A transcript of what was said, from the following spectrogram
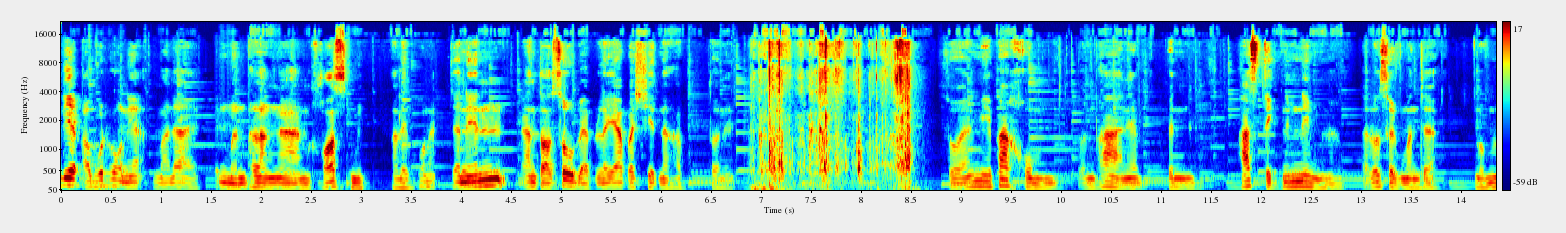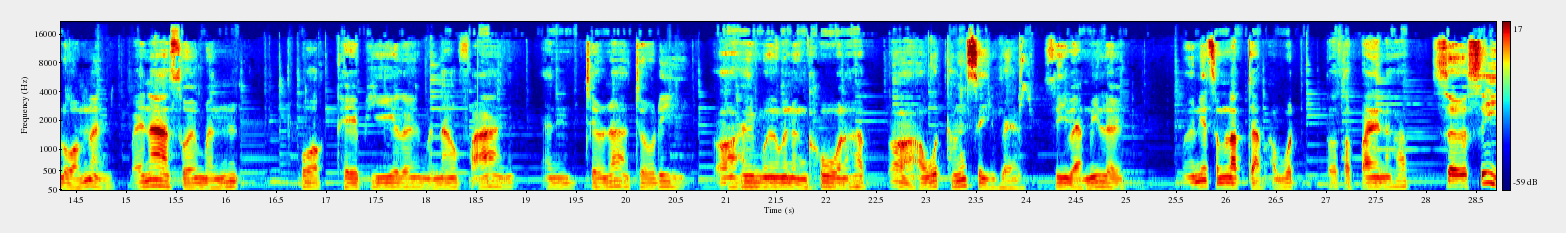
เรียกอาวุธพวกนี้มาได้ เป็นเหมือนพลังงานคอสมิกอะไรพวกนี้จะเน้นการต่อสู้แบบระยะประชิดนะครับ ตัวนี้ สวยมีผ้าคลุมส่วนผ้าเนี่ยเป็น พลาสติกนิ่มๆนะครับแต่รู้สึกมันจะหลวมๆหน่อยใบหน้าสวยเหมือนพวกเทพีเลยเหมือนนางฟ้าแอนเจลนาโจลี่ก็ให้มือมาหนึ่งคู่นะครับ ก็อาวุธทั้ง 4 แบบ 4 แบบนี้เลย มือนี้สำหรับจับอาวุธตัวต่อไปนะครับเซอร์ซี่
